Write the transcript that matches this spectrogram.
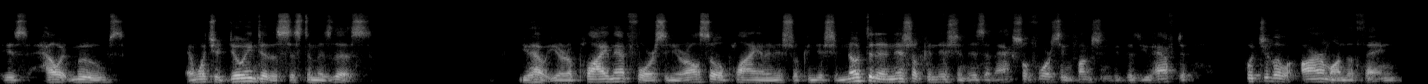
is how it moves. And what you're doing to the system is this you have you're applying that force and you're also applying an initial condition. Note that an initial condition is an actual forcing function because you have to put your little arm on the thing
